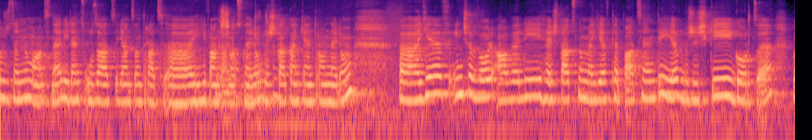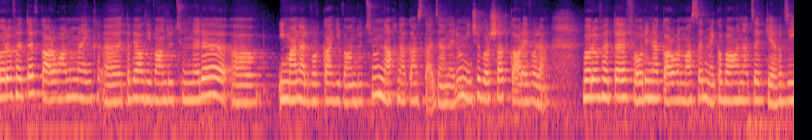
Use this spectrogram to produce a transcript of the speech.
բուժզննում անցնել իրենց ուզած, իրենց ընտրած հիվանդանոցներում, բժշկական կենտրոններում եւ ինչը որ ավելի հեշտացնում է եւ թե պացիենտի եւ բժշկի գործը, որովհետեւ կարողանում ենք տվյալ հիվանդությունները իմանալ, որ կա հիվանդություն նախնական ստադիաներում, ինչը որ շատ կարևոր է որովհետև օրինակ կարող եմ ասել մեկը վահանաձև գեղձի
